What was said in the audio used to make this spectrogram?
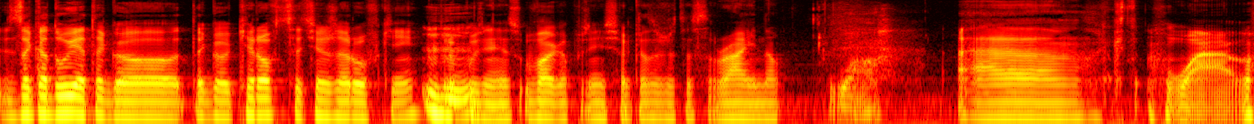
zagaduje tego, tego kierowcę ciężarówki, który Mhm. później jest, uwaga, później się okazuje, że to jest Rhino. Wow. Eee, kto, wow.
